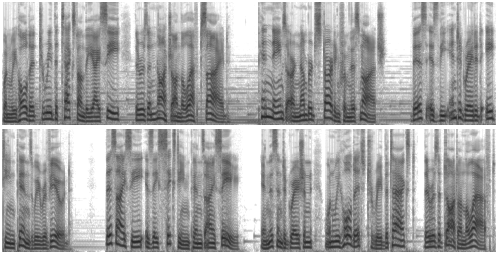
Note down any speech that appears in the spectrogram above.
When we hold it to read the text on the IC, there is a notch on the left side pin names are numbered starting from this notch. This is the integrated 18 pins we reviewed. This IC is a 16 pins IC. In this integration, when we hold it to read the text, there is a dot on the left.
